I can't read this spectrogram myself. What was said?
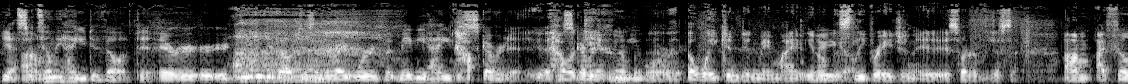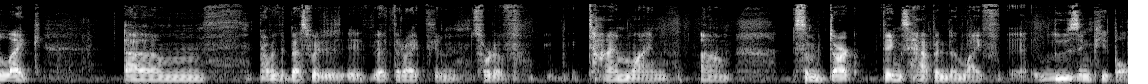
Yeah, so um, tell me how you developed it, or, or, or maybe developed isn't the right word, but maybe how you discovered how, it. How discovered it came, you know, awakened in me. My, you know, you the go. sleeper agent is sort of just. Um, I feel like um, probably the best way to, that I can sort of timeline. Um, some dark things happened in life, losing people,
